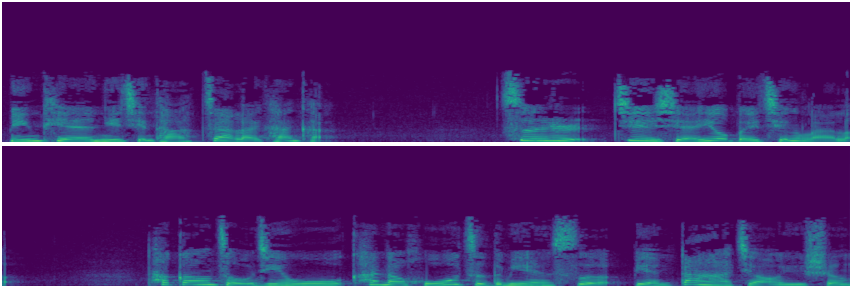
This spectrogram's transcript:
明天你请他再来看看。”次日，季贤又被请来了。他刚走进屋，看到胡子的面色，便大叫一声，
